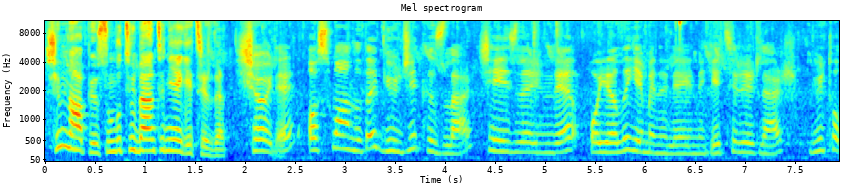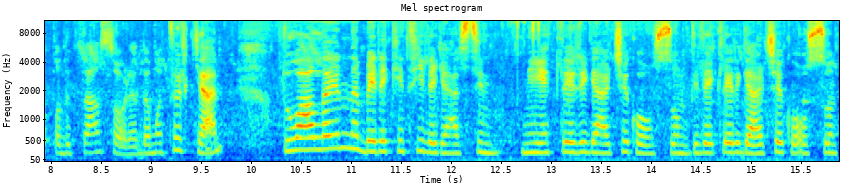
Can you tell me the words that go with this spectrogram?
Şimdi ne yapıyorsun? Bu tülbenti niye getirdin? Şöyle, Osmanlı'da gülcü kızlar çeyizlerinde oyalı yemenelerini getirirler. Gül topladıktan sonra damatırken dualarınla bereketiyle gelsin, niyetleri gerçek olsun, dilekleri gerçek olsun,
